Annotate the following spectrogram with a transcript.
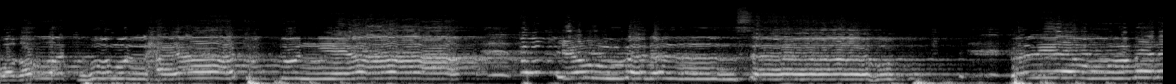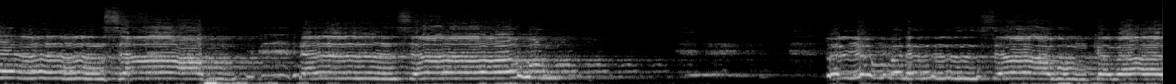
وغرتهم الحياة الدنيا. فاليوم ننساهم. فاليوم ننساهم كما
